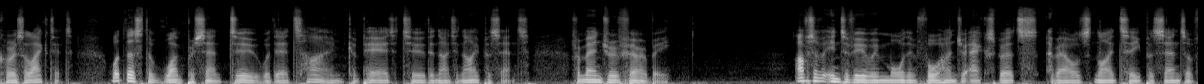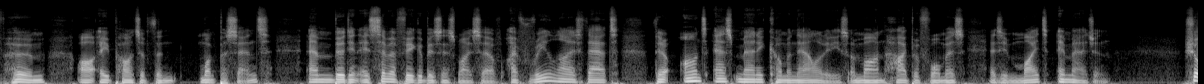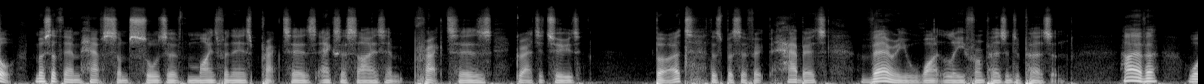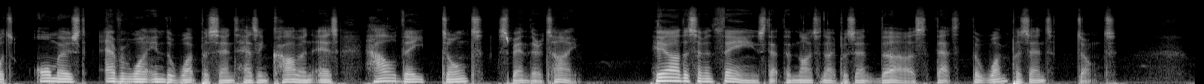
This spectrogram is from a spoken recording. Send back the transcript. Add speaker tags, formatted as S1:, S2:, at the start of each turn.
S1: Quora selected. What does the 1% do with their time compared to the 99%? From Andrew Ferebee. After interviewing more than 400 experts, about 90% of whom are a part of the 1%, and building a seven figure business myself, I've realized that there aren't as many commonalities among high performers as you might imagine. Sure, most of them have some sort of mindfulness practice, exercise, and practice gratitude, but the specific habits vary widely from person to person. However, what almost everyone in the 1% has in common is how they don't spend their time. Here are the seven things that the 99% does that the 1% don't.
